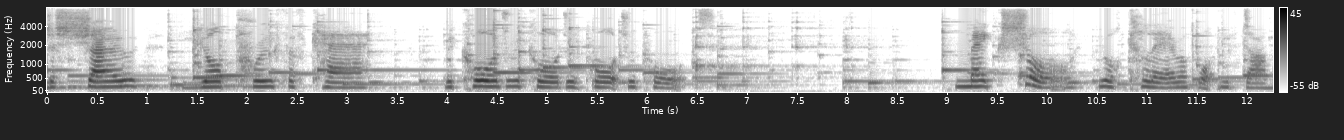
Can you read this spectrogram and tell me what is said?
just mm-hmm. show your proof of care. Record, record, report, report. Make sure you're clear of what you've done.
